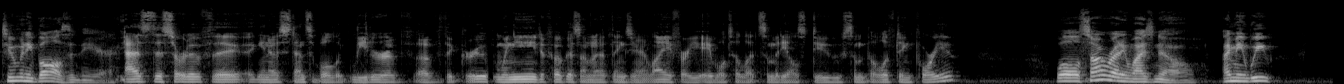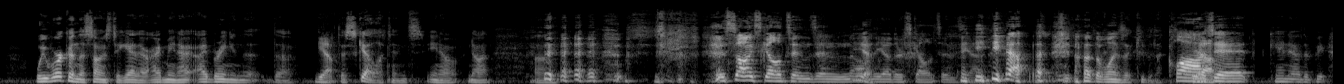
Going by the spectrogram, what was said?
too many balls in the air. As the sort of the you know ostensible leader of, of the group, when you need to focus on other things in your life, are you able to let somebody else do some of the lifting for you? Well, songwriting wise, no. I mean, we we work on the songs together. I mean, I, I bring in the the, Yeah. the skeletons, you know, not. The song skeletons and all Yeah. the other skeletons. Yeah. yeah, the ones that keep in the closet. Can other people?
